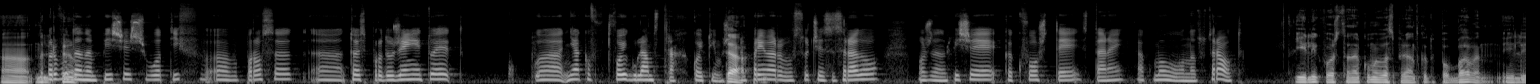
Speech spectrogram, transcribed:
а, нали, Първо да напишеш what if а, въпроса, т.е. продължението е а, някакъв твой голям страх, който имаш. Да. Например, в случая с Радо, може да напише какво ще стане, ако ме уволнат от работа. Или какво ще стане, ако ме възприемат като по-бавен. Или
